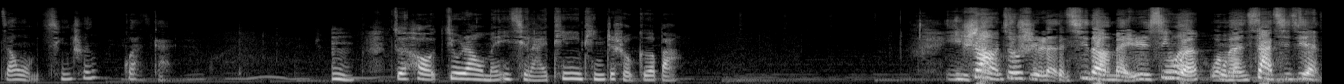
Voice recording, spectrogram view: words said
将我们青春灌溉。嗯，最后就让我们一起来听一听这首歌吧。以上就是本期的每日新闻，我们下期见。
